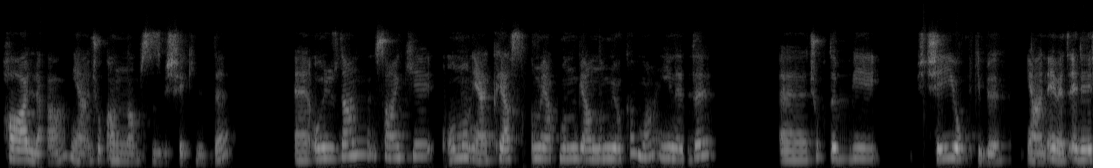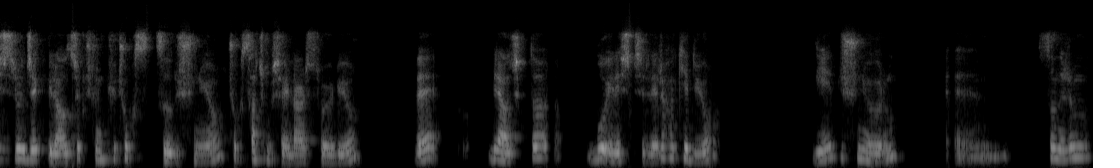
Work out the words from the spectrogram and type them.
Hala yani çok anlamsız bir şekilde. E, o yüzden sanki onun yani kıyaslama yapmanın bir anlamı yok ama yine de e, çok da bir şeyi yok gibi. Yani evet eleştirilecek birazcık çünkü çok sığ düşünüyor. Çok saçma şeyler söylüyor. Ve birazcık da bu eleştirileri hak ediyor diye düşünüyorum. Sanırım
